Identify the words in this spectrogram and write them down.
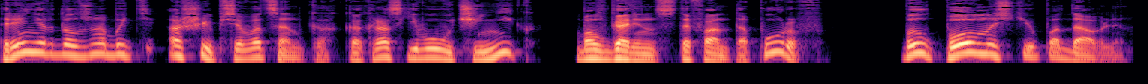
Тренер, должно быть, ошибся в оценках. Как раз его ученик, болгарин Стефан Тапуров, был полностью подавлен.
